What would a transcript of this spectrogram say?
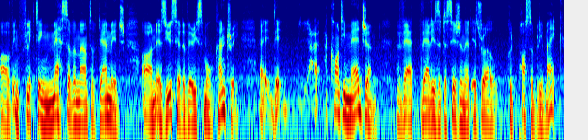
of inflicting massive amount of damage on, as you said, a very small country, uh, they, I, I can't imagine that that is a decision that Israel could possibly make.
